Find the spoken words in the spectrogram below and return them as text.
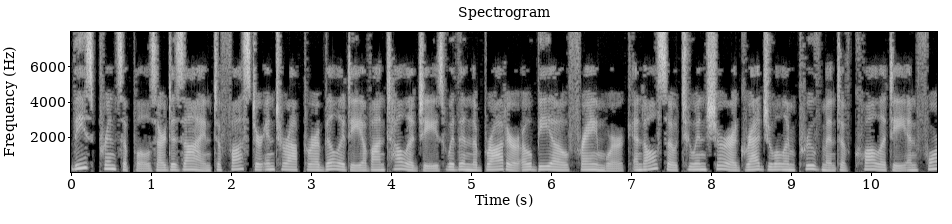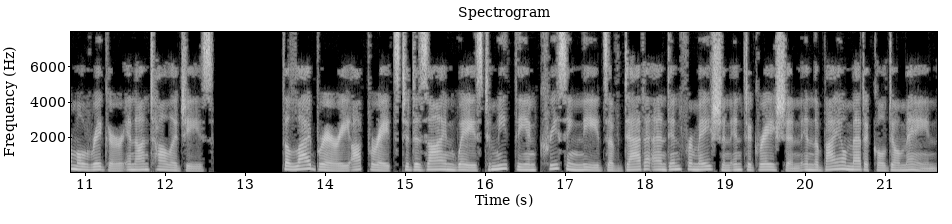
These principles are designed to foster interoperability of ontologies within the broader OBO framework and also to ensure a gradual improvement of quality and formal rigor in ontologies. The library operates to design ways to meet the increasing needs of data and information integration in the biomedical domain.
